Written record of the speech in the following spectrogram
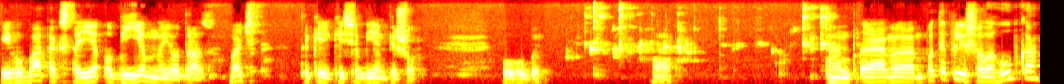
і губа так стає об'ємною одразу. Бачите? Такий якийсь об'єм пішов у губи. Ем, ем, ем, Потеплішала губка.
